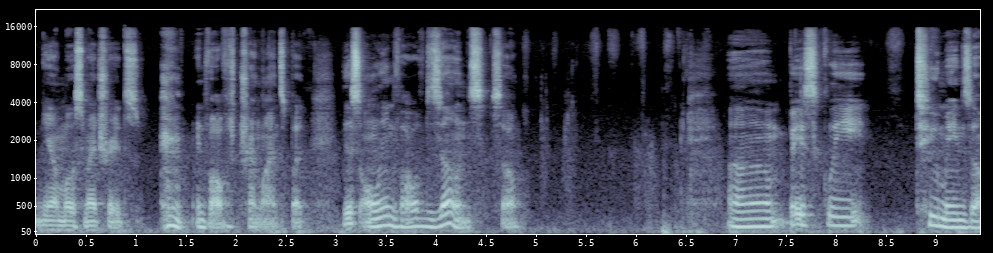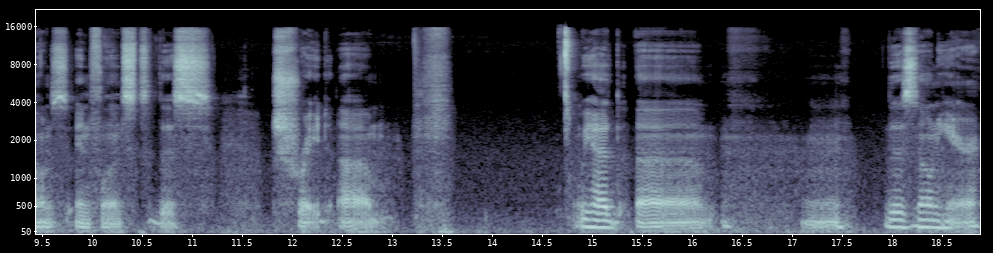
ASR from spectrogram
you know most of my trades involve trend lines, but this only involved zones. So um, basically, two main zones influenced this trade. Um, we had um, this zone here,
